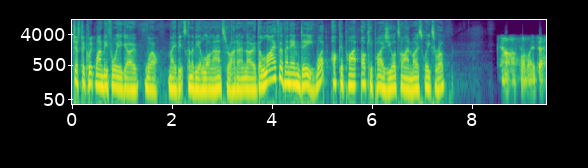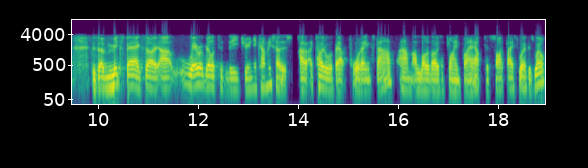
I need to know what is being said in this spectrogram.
Just a quick one before you go. Well, maybe it's going to be a long answer. I don't know. The life of an MD. What occupy, occupies your time most weeks, Rob? Oh, well, it's a it's a mixed bag. So uh, we're a relatively junior company, so there's a, a total of about 14 staff. Um, a lot of those are flying fly out for site-based work as well.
